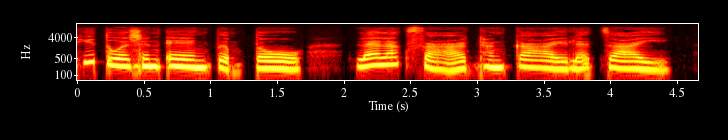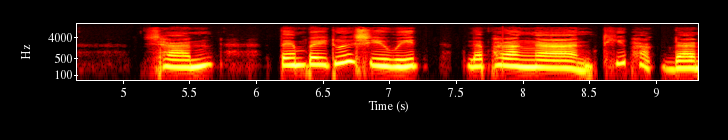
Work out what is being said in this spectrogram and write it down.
ที่ตัวฉันเองเติบโตและรักษาทั้งกายและใจ ฉัน เต็มไปด้วยชีวิตและพลังงานที่ผลักดัน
